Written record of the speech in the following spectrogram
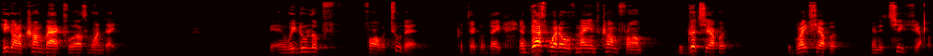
He's going to come back for us one day. And we do look forward to that particular day. And that's where those names come from. The good shepherd, the great shepherd, and the chief shepherd.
